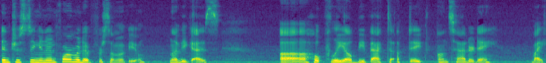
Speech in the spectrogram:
interesting and informative for some of you. Love you guys. Uh, hopefully, I'll be back to update on Saturday. Bye.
